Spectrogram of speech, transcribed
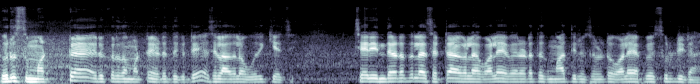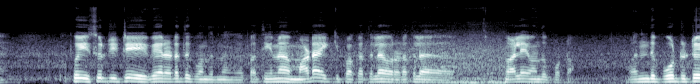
பெருசு மட்டும் இருக்கிறத மட்டும் எடுத்துக்கிட்டு சில அதெல்லாம் ஒதுக்கியாச்சு. சரி இந்த இடத்துல செட் ஆகலை வலையை வேறு இடத்துக்கு மாற்றிடும் சொல்லிட்டு வலையை போய் சுருட்டிட்டாங்க. போய் சுட்டிட்டு வேறு இடத்துக்கு வந்திருந்தாங்க. பார்த்தீங்கன்னா மடாய்க்கு பக்கத்தில் ஒரு இடத்துல வலையை வந்து போட்டோம் வந்து போட்டுட்டு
